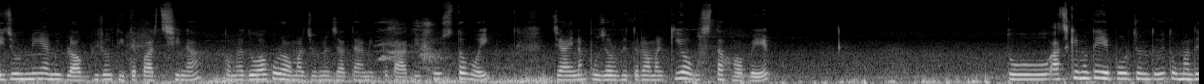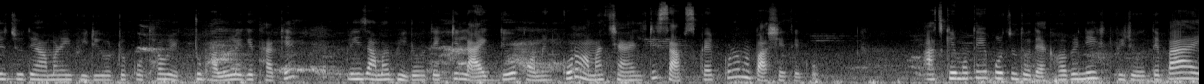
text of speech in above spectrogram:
এই জন্যই আমি ব্লগ ভিডিও দিতে পারছি না। তোমরা দোয়া করো আমার জন্য যাতে আমি একটু তাড়াতাড়ি সুস্থ হই। জানি না পুজোর ভেতরে আমার কি অবস্থা হবে। তো আজকের মতো এ পর্যন্তই। তোমাদের যদি আমার এই ভিডিওটা কোথাও একটু ভালো লেগে থাকে প্লিজ আমার ভিডিওতে একটি লাইক দিও কমেন্ট করো, আমার চ্যানেলটি সাবস্ক্রাইব করো, আমার পাশে থেকো। আজকের মতো এ পর্যন্ত দেখা হবে নেক্সট ভিডিওতে বাই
